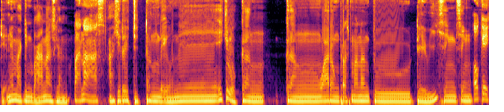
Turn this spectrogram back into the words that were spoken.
Dekne makin panas kan. Panas. Akhirnya dideng dek ngene. Iki lho gang gang warung prasmanan Bu Dewi sing sing Oke,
